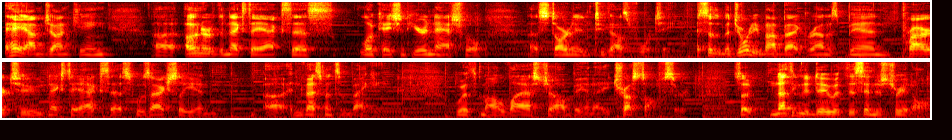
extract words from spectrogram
Hey, I'm John King, uh, owner of the Next Day Access location here in Nashville. Uh, started in 2014. So the majority of my background has been prior to Next Day Access was actually in uh, investments and banking, with my last job being a trust officer. So nothing to do with this industry at all.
